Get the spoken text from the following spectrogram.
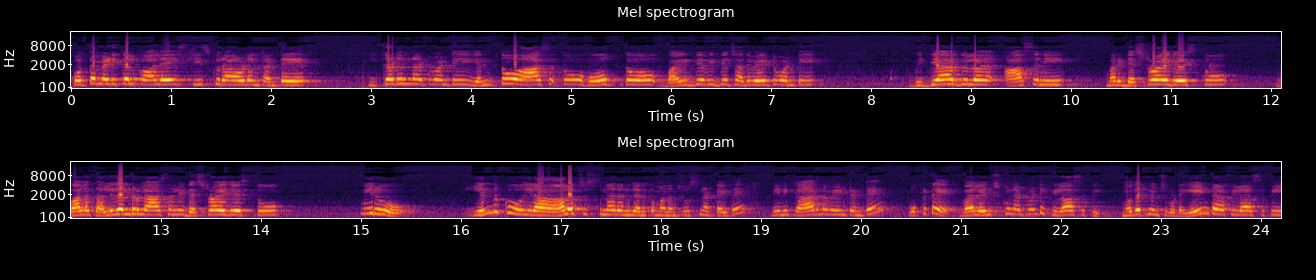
కొత్త మెడికల్ కాలేజ్ తీసుకురావడం కంటే ఇక్కడ ఉన్నటువంటి ఎంతో ఆశతో హోప్తో వైద్య విద్య చదివేటువంటి విద్యార్థుల ఆశని మరి డెస్ట్రాయ్ చేస్తూ వాళ్ళ తల్లిదండ్రుల ఆశని డెస్ట్రాయ్ చేస్తూ మీరు ఎందుకు ఇలా ఆలోచిస్తున్నారని కనుక మనం చూసినట్టయితే దీనికి కారణం ఏంటంటే ఒకటే వాళ్ళు ఎంచుకున్నటువంటి ఫిలాసఫీ మొదటి నుంచి కూడా ఏంటి ఆ philosophy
